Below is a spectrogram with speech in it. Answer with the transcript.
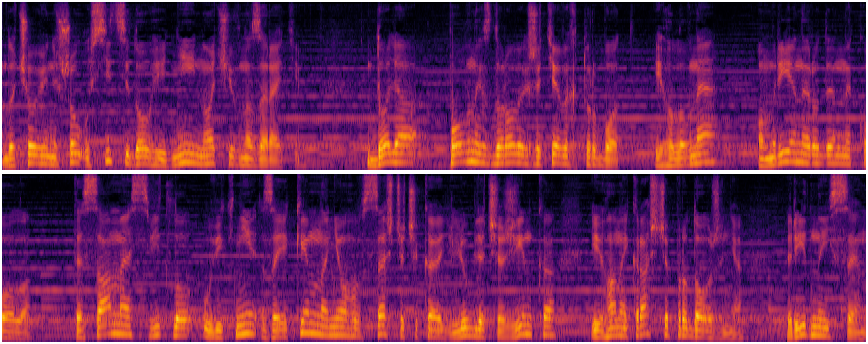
до чого він йшов усі ці довгі дні й ночі в Назареті, доля повних здорових життєвих турбот, і головне омріяне родинне коло, те саме світло у вікні, за яким на нього все ще чекають любляча жінка і його найкраще продовження рідний син.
